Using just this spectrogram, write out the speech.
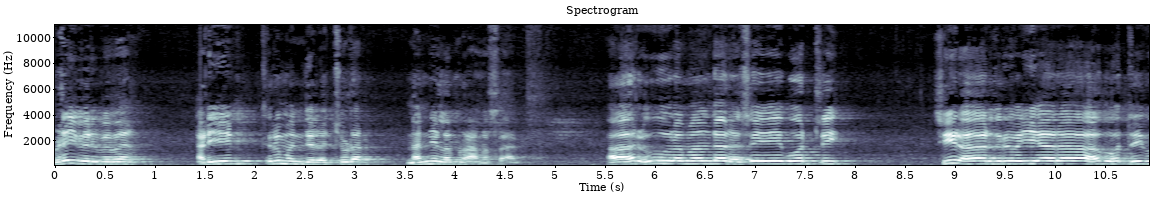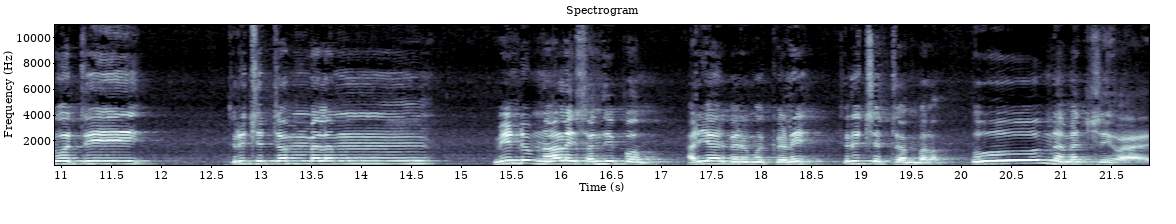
விடைபெறுபவர் அடியேன் திருமந்திரச் சுடர் நன்னிலம் ராமசாமி. ஆரூரமந்தரசே போற்றி சீரார் திருவையாரா போற்றி போற்றி. திருச்சிற்றம்பலம். மீண்டும் நாளை சந்திப்போம். அடியார் பெருமக்களே திருச்சிற்றம்பலம். ஓம் நமச்சிவாய.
